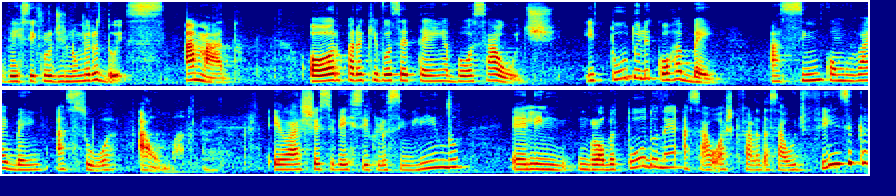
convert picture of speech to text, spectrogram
o versículo de número 2. Amado, oro para que você tenha boa saúde e tudo lhe corra bem, assim como vai bem a sua alma. Eu acho esse versículo assim lindo, ele engloba tudo, né? A saúde, acho que fala da saúde física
